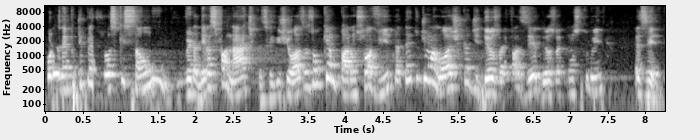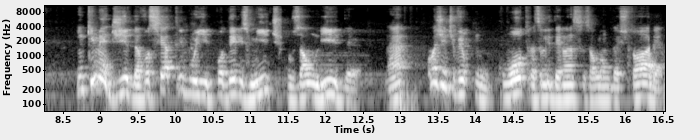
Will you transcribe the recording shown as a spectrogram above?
por exemplo, de pessoas que são verdadeiras fanáticas religiosas ou que amparam sua vida dentro de uma lógica de Deus vai fazer, Deus vai construir. Quer dizer, em que medida você atribuir poderes míticos a um líder, né? como a gente viu com, com outras lideranças ao longo da história,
